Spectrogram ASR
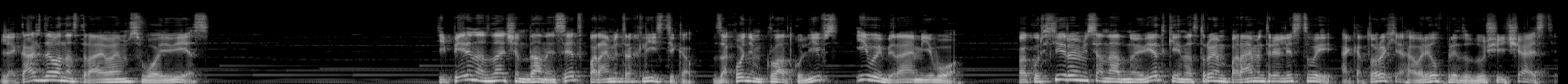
Для каждого настраиваем свой вес. Теперь назначим данный сет в параметрах листиков. Заходим в вкладку Leaves и выбираем его. Фокусируемся на одной ветке и настроим параметры листвы, о которых я говорил в предыдущей части.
